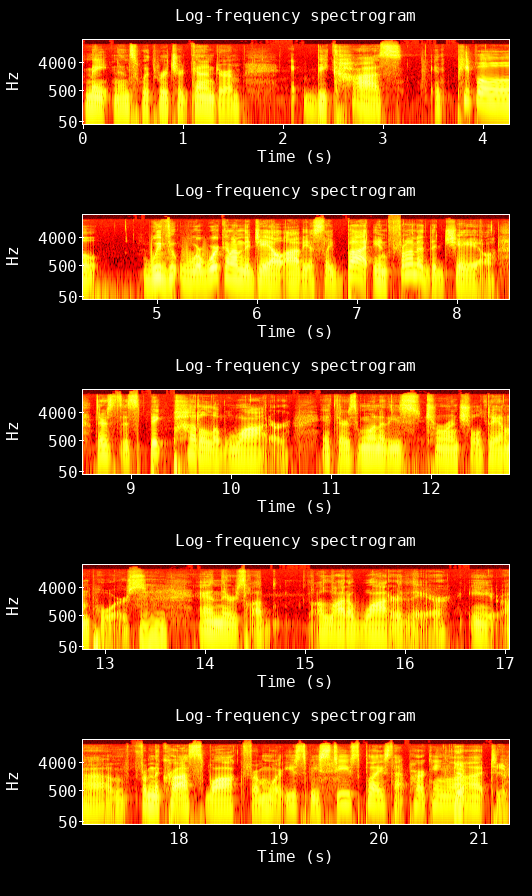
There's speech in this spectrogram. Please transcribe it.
maintenance with Richard Gundrum because if people we've, we're working on the jail obviously but in front of the jail there's this big puddle of water if there's one of these torrential downpours and there's a, a lot of water there eh, um, from the crosswalk from where it used to be steve's place that parking lot Yep.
